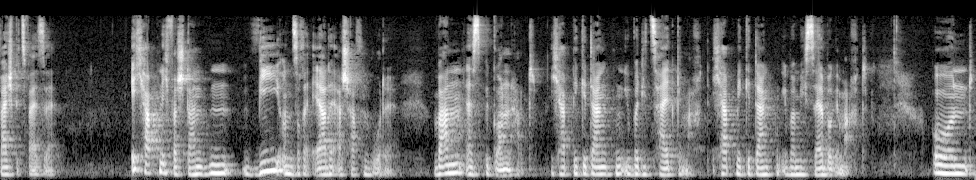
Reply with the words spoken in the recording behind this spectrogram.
Beispielsweise ich habe nicht verstanden, wie unsere Erde erschaffen wurde, wann es begonnen hat. Ich habe mir Gedanken über die Zeit gemacht. Ich habe mir Gedanken über mich selber gemacht. Und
